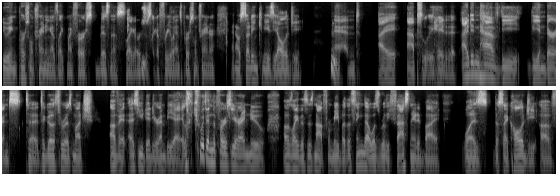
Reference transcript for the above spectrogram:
doing personal training as like my first business. Like I was just like a freelance personal trainer and I was studying kinesiology hmm. and I absolutely hated it. I didn't have the the endurance to to go through as much of it as you did your MBA. Like within the first year I knew I was like this is not for me, but the thing that was really fascinated by was the psychology of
